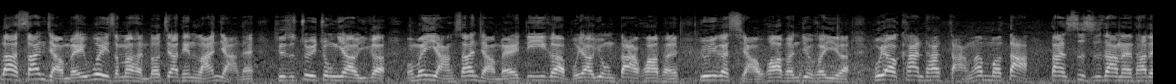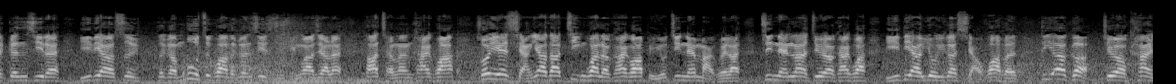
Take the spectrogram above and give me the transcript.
那三角梅为什么很多家庭难养呢？其实最重要一个，我们养三角梅，第一个不要用大花盆，用一个小花盆就可以了。不要看它长那么大，但事实上呢，它的根系呢，一定要是这个木质。化的根系情况下呢，它才能开花。所以想要它尽快的开花，比如今年买回来，今年呢就要开花，一定要用一个小花盆。第二个就要看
